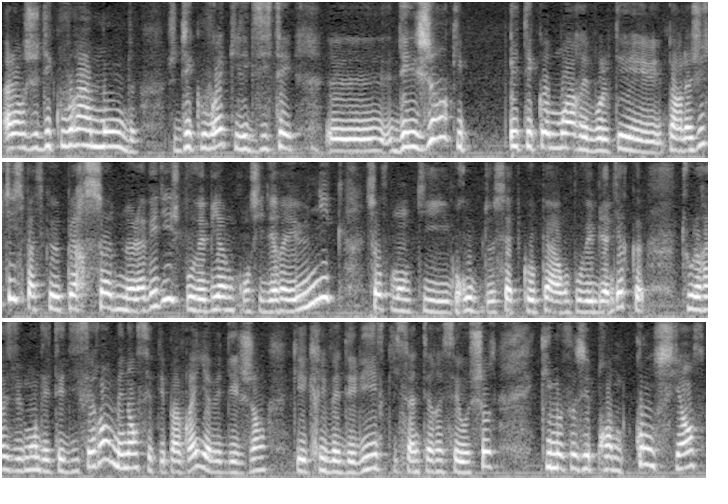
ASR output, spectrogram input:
Alors je découvrais un monde, je découvrais qu'il existait euh, des gens qui étaient comme moi révoltés par la justice, parce que personne ne me l'avait dit, je pouvais bien me considérer unique, sauf mon petit groupe de sept copains, on pouvait bien dire que tout le reste du monde était différent, mais non, c'était pas vrai, il y avait des gens qui écrivaient des livres, qui s'intéressaient aux choses, qui me faisaient prendre conscience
